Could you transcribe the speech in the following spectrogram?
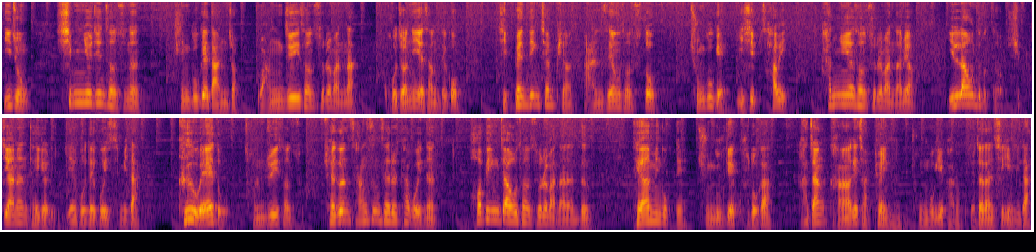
이 중 심유진 선수는 중국의 난적 왕즈이 선수를 만나 고전이 예상되고 디펜딩 챔피언 안세영 선수도 중국의 24위 한유예 선수를 만나며 1라운드부터 쉽지 않은 대결이 예고되고 있습니다. 그 외에도 전주희 선수, 최근 상승세를 타고 있는 허빙자오 선수를 만나는 등 대한민국 대 중국의 구도가 가장 강하게 잡혀 있는 종목이 바로 여자 단식입니다.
